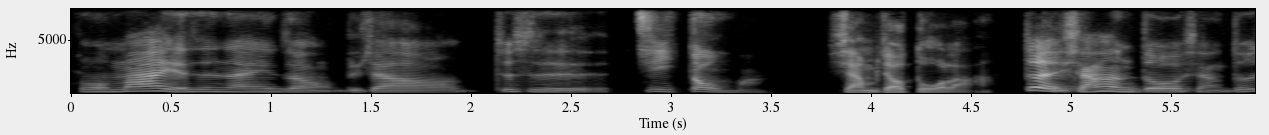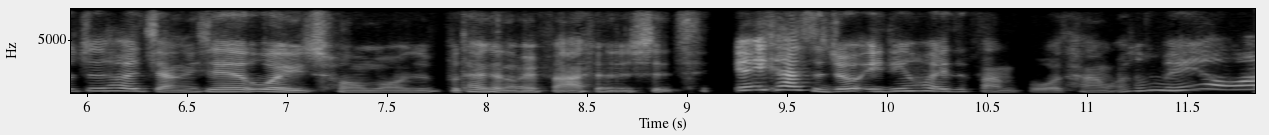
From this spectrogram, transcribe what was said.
我妈也是那一种比较就是激动嘛？想比较多啦，对，想很多，想多就是会讲一些未雨绸缪，就不太可能会发生的事情。因为一开始就一定会一直反驳他嘛，我说没有啊，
